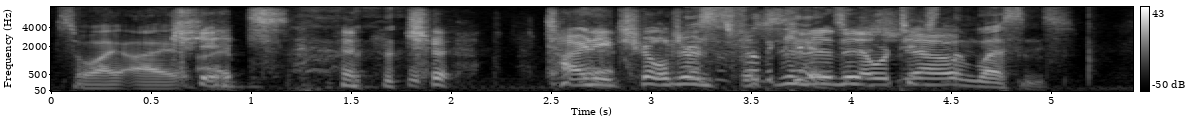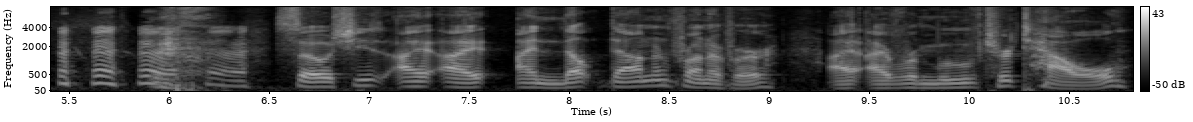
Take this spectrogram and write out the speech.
So I, I, I Kids. Tiny Yeah, children. This is for the kids. You know, we're teaching them lessons. so she's, I, I, I knelt down in front of her. I, I removed her towel,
